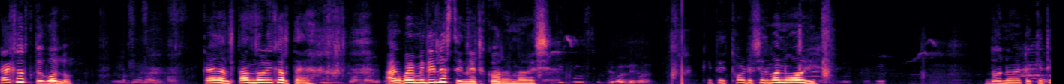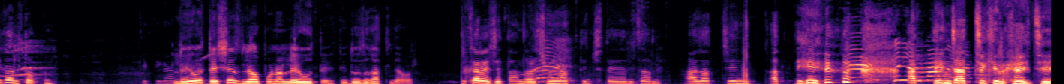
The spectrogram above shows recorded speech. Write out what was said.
काय करतोय गोलो? काय झालं? तांदूळी करताय? अग बाई मी दिली असते नीट करून मग किती थोडीशीच बनवावी. दोन वाट्या किती घालतो आपण? लय होते शिजल्यावर पुन्हा लय होते ते दूध घातल्यावर. करायचे तांदळाची? पण आत्तींची तयारी चालू आहे. आज आजची आत्ती. आत्तींच्या आजची खीर खायची.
